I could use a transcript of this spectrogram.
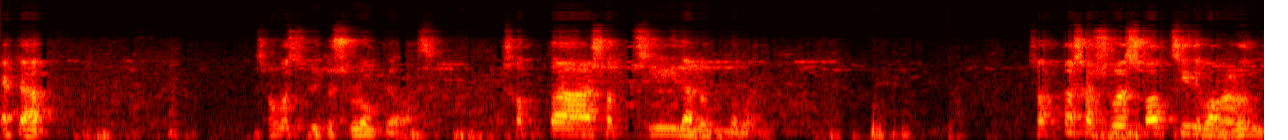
একটা সংস্কৃত শ্লোক দেওয়া আছে। সত্তা সচ্চিদ আনন্দময়। সত্তা সবসময় সচ্চিদ এবং আনন্দ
